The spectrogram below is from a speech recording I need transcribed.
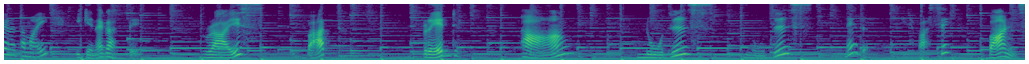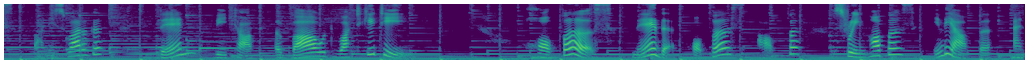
ගැන තමයි ඉගෙන ගත්තේ. Rice, බත්, bread, පාන්, noodles, noodles, නේද? ඊට පස්සේ buns, බනිස් වර්ග. Then we talked about what kitty? Hoppers, නේද? Hoppers up, string hoppers in the upper, and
